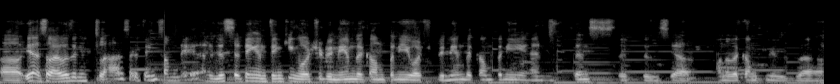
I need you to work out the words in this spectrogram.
uh, yeah, so I was in class, I think, someday, and just sitting and thinking, what should we name the company? What should we name the company? And since it is, yeah, one of the companies, uh,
